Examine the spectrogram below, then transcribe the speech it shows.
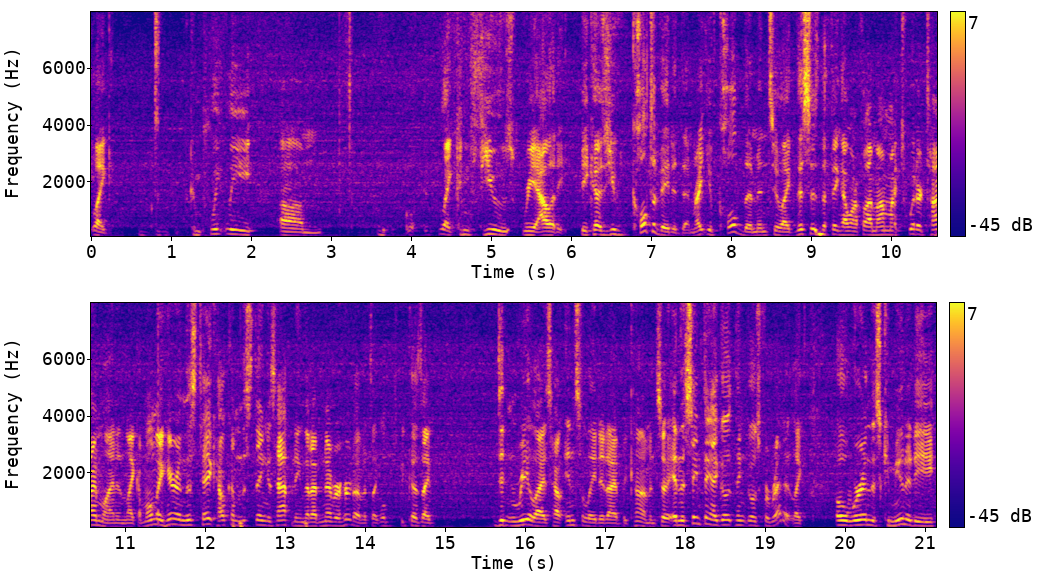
like d- completely um, like confuse reality. Because you've cultivated them right? You've culled them into like this is the thing i want to follow i'm on my twitter timeline and like i'm only hearing this take. How come this thing is happening that i've never heard of? It's like well it's because i didn't realize how insulated I've become. And so, and the same thing I go think goes for Reddit. Like, oh, we're in this community.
